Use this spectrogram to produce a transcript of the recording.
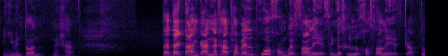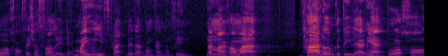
อย่างนี้เป็นต้นนะครับ แต่แตกต่างกันนะครับ ถ้าเป็นพวกของ Web Storage ซึ่งก็คือ Local Storage กับตัวของ Session Storage เนี่ยไม่มี flag ใดๆป้องกันทั้งสิ้น นั่นหมายความว่า ถ้าโดยปกติแล้วเนี่ยตัวของ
